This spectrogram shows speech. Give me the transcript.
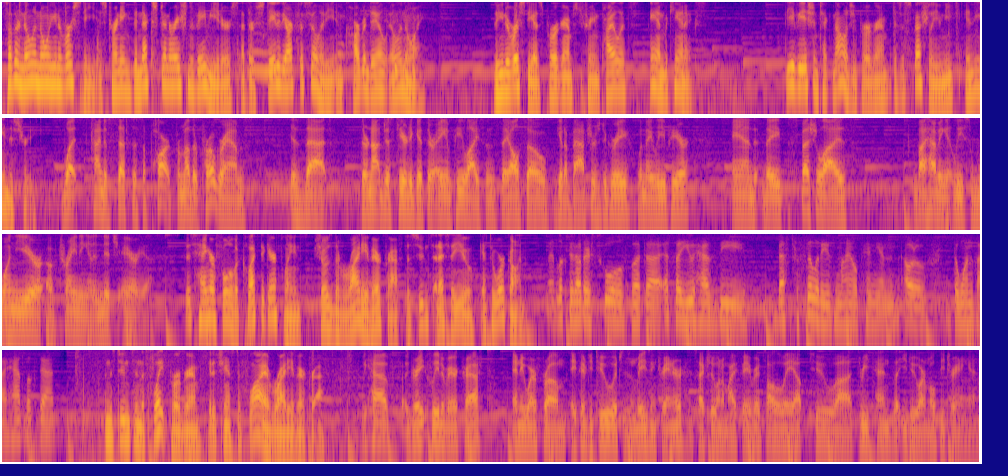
Southern Illinois University is training the next generation of aviators at their state of the art facility in Carbondale, Illinois. The university has programs to train pilots and mechanics. The aviation technology program is especially unique in the industry. What kind of sets us apart from other programs is that they're not just here to get their A&P license, they also get a bachelor's degree when they leave here, and they specialize by having at least one year of training in a niche area. This hangar full of eclectic airplanes shows the variety of aircraft the students at SIU get to work on. I looked at other schools, but uh, SIU has the best facilities, in my opinion, out of the ones I had looked at. And the students in the flight program get a chance to fly a variety of aircraft. We have a great fleet of aircraft, anywhere from a 52, which is an amazing trainer. It's actually one of my favorites, all the way up to uh, 310s that you do our multi-training in.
